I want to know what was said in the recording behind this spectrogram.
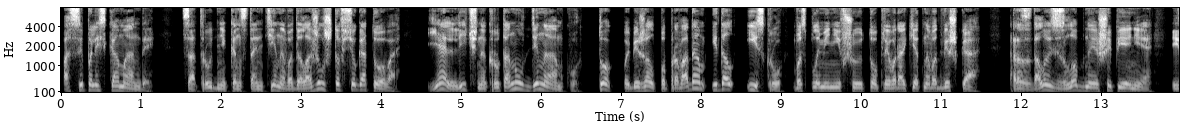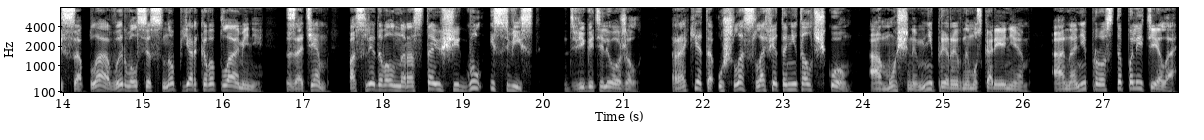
Посыпались команды. Сотрудник Константинова доложил, что все готово. Я лично крутанул динамку, Ток побежал по проводам и дал искру, воспламенившую топливо ракетного движка. Раздалось злобное шипение, из сопла вырвался сноп яркого пламени. Затем последовал нарастающий гул и свист. Двигатель ожил. Ракета ушла с лафета не толчком, а мощным непрерывным ускорением. Она не просто полетела,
